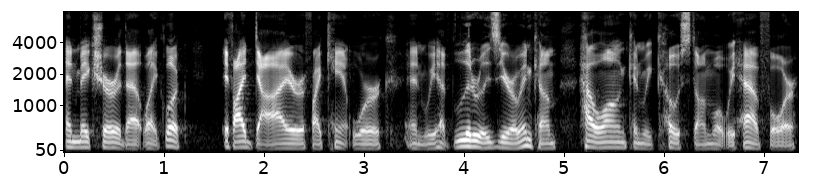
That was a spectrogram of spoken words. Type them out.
and make sure that like look, if I die or if I can't work and we have literally zero income, how long can we coast on what we have for?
